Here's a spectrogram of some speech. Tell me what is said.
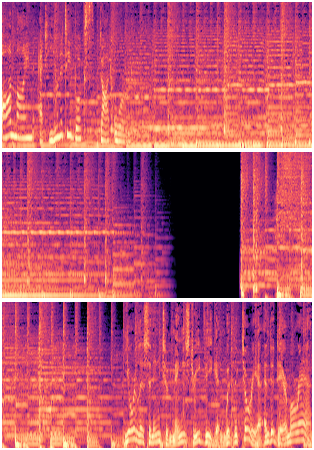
online at unitybooks.org. You're listening to Main Street Vegan with Victoria and Adair Moran.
